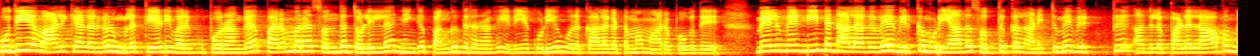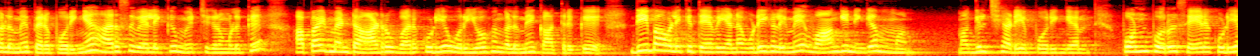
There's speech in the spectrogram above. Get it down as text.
புதிய வாடிக்கையாளர்கள் உங்களை தேடி வர போகிறாங்க பரம்பரை சொந்த தொழிலில் நீங்கள் பங்குதாரராக இணையக்கூடிய ஒரு காலகட்டமாக மாறப்போகுது. மேலுமே நீண்ட நாளாகவே விற்க முடியாத சொத்துக்கள் அனைத்துமே விற்று அதில் பல லாபங்களுமே பெற போகிறீங்க அரசு வேலைக்கு முயற்சிக்கிறவங்களுக்கு அப்பாயின்மெண்ட் ஆர்டர் வரக்கூடிய ஒரு யோகங்களுமே காத்திருக்கு. தீபாவளிக்கு தேவையான உடைகளையுமே வாங்கி நீங்கள் ம மகிழ்ச்சி அடைய போகிறீங்க பொன் பொருள் சேரக்கூடிய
